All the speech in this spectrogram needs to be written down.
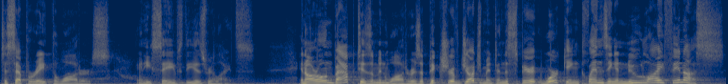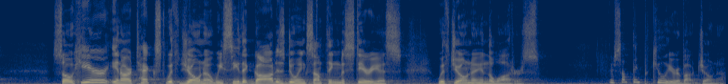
to separate the waters, and he saves the Israelites. And our own baptism in water is a picture of judgment and the Spirit working, cleansing a new life in us. So, here in our text with Jonah, we see that God is doing something mysterious with Jonah in the waters. There's something peculiar about Jonah.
